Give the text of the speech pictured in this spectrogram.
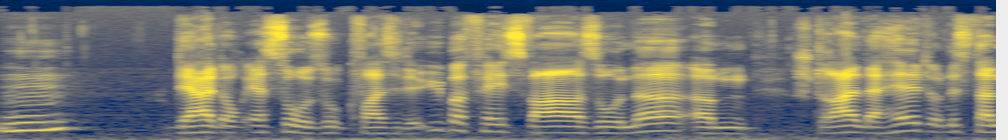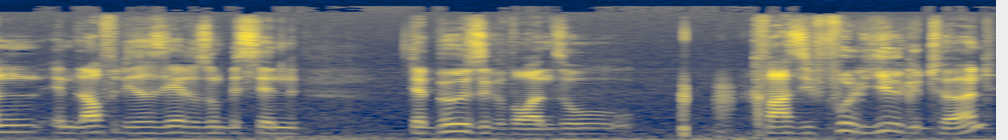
Der halt auch erst so, so quasi der Überface war, so, ne, ähm, strahlender Held und ist dann im Laufe dieser Serie so ein bisschen der Böse geworden, so quasi full heel geturnt.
